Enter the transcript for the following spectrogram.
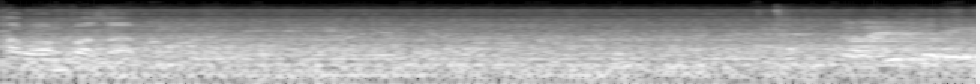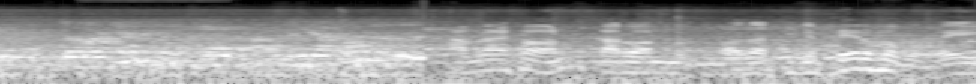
কারওয়ান বাজার। আমরা এখন কারওয়ান বাজার থেকে বের হব। এই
